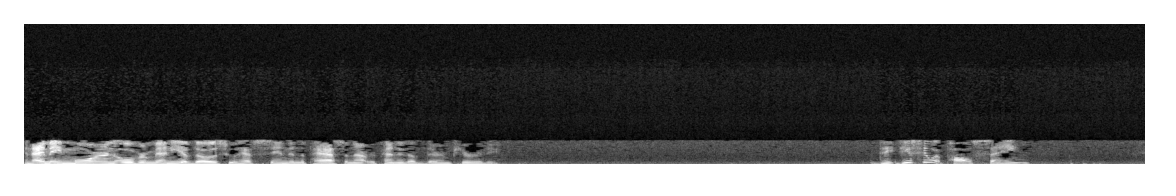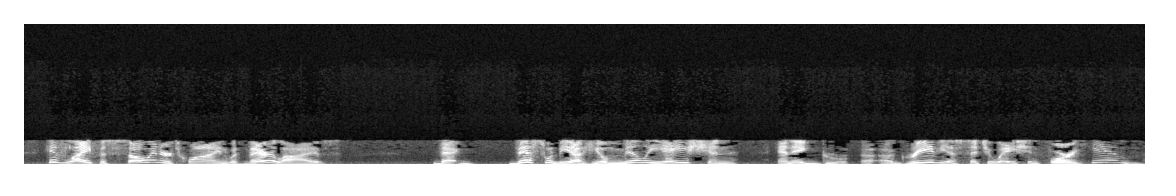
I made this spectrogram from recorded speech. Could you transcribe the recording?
And I may mourn over many of those who have sinned in the past and not repented of their impurity. Do you see what Paul's saying? His life is so intertwined with their lives that this would be a humiliation and a, gr- a grievous situation for him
